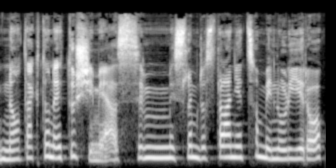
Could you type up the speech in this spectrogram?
No tak to netuším. Já si myslím, dostala něco minulý rok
